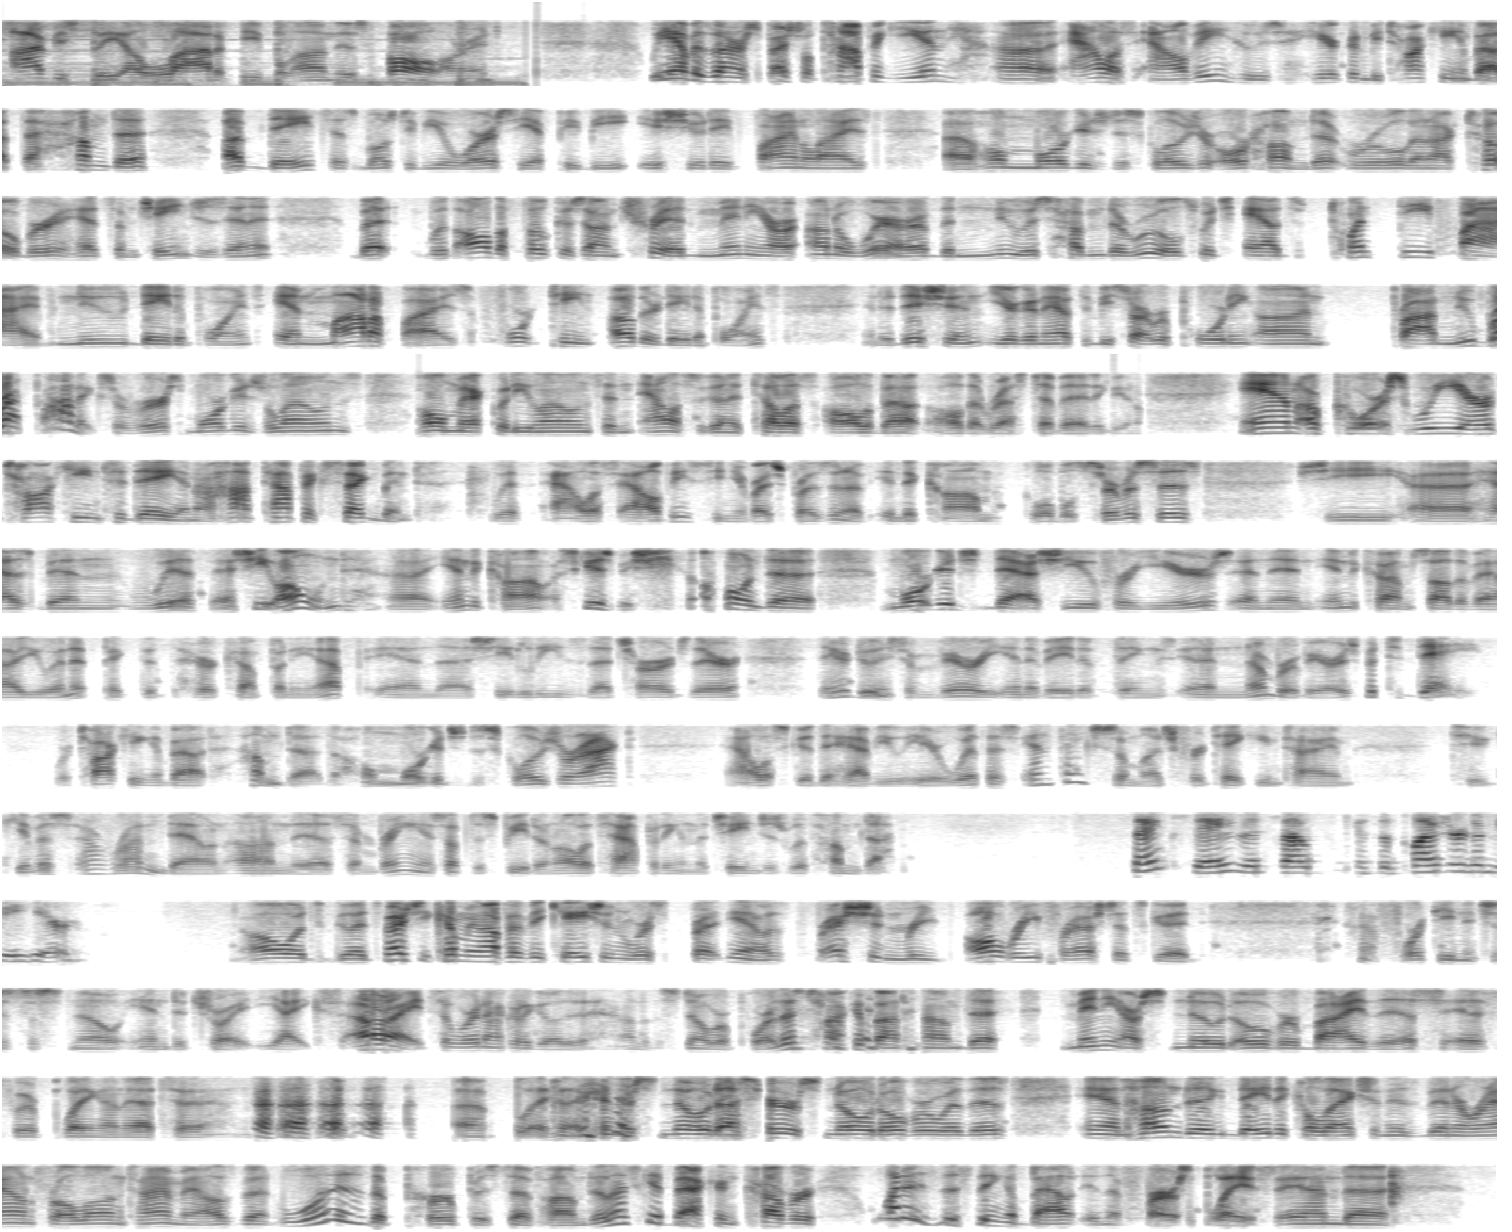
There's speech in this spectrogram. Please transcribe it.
Obviously, a lot of people on this call are interested we have as our special topic again uh, Alice Alvey, who's here going to be talking about the HMDA updates. As most of you aware, CFPB issued a finalized uh, home mortgage disclosure or HMDA rule in October. It had some changes in it. But with all the focus on TRID, many are unaware of the newest HMDA rules, which adds 25 new data points and modifies 14 other data points. In addition, you're going to have to be start reporting on new products, reverse mortgage loans, home equity loans, and Alice is going to tell us all about all the rest of it. And of course, we are talking today in a hot topic segment with Alice Alvey, Senior Vice President of Indecomm Global Services. She uh, has been with, uh, she owned uh, Indecomm, excuse me, she owned uh, Mortgage Dash U for years, and then Indecomm saw the value in it, picked her company up, and uh, she leads that charge there. They're doing some very innovative things in a number of areas, but today we're talking about HMDA, the Home Mortgage Disclosure Act. Alice, good to have you here with us, and thanks so much for taking time to give us a rundown on this and bringing us up to speed on all that's happening and the changes with HMDA. Thanks, Dave. It's a it's a pleasure to be here. Oh, it's good, especially coming off a vacation. We're you know fresh and re, all refreshed. That's good. 14 inches of snow in Detroit. Yikes. All right, so we're not going to go to, onto the snow report. Let's talk about HMDA. Many are snowed over by this if we're playing on that. Uh, uh, play, they're snowed under, snowed over with this. And HMDA data collection has been around for a long time, Alice, but what is the purpose of HMDA? Let's get back and cover what is this thing about in the first place and uh,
